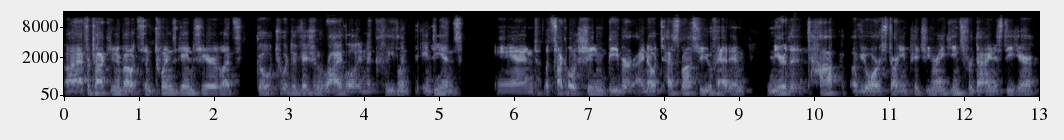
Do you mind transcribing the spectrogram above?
uh, after talking about some Twins games here, let's go to a division rival in the Cleveland Indians. And let's talk about Shane Bieber. I know Tessmonster, you've had him near the top of your starting pitching rankings for Dynasty here.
